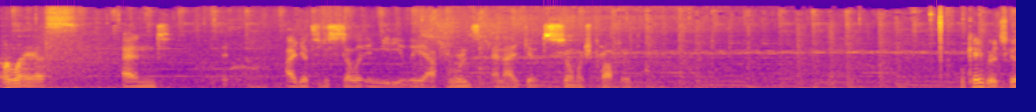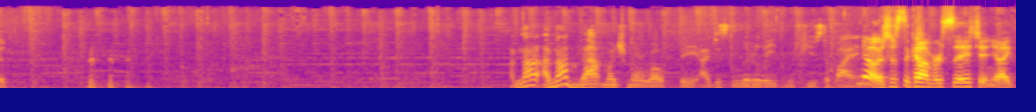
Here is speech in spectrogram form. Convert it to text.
alas. and I get to just sell it immediately afterwards, and I get so much profit. Okay, Rich, good. I'm not. I'm not that much more wealthy. I just literally refuse to buy. it. No, it's just a conversation. You're like,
